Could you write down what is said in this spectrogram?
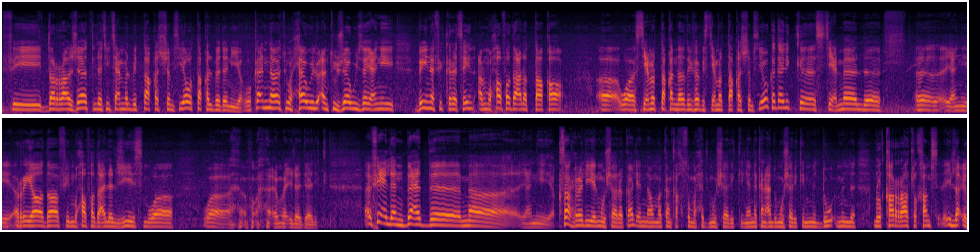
في الدراجات التي تعمل بالطاقة الشمسية والطاقة البدنية وكأنها تحاول أن تجاوز يعني بين فكرتين المحافظة على الطاقة آه، واستعمال الطاقة النظيفة باستعمال الطاقة الشمسية وكذلك استعمال آه، يعني الرياضة في المحافظة على الجسم و وما إلى ذلك. فعلا بعد ما يعني اقترحوا علي المشاركة لأنه ما كان خصهم واحد المشارك لأن كان عنده مشاركين من الدو من, القارات الخمس الا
